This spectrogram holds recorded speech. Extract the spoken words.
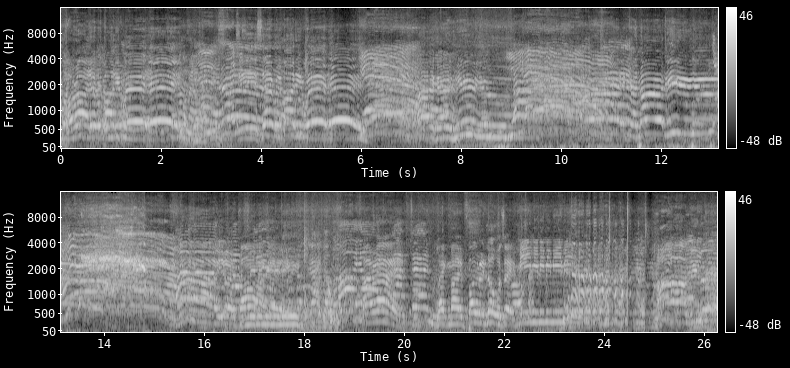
All right, everybody All right. Like my father-in-law would say, me, me, me, me, me, me. Happy.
